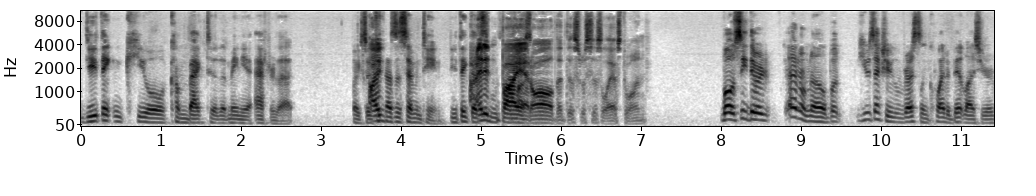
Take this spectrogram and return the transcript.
Do you think he'll come back to the Mania after that? Like so, I- 2017. Do you think that's I didn't buy at all that this was his last one. Well, see, there. I don't know, but he was actually wrestling quite a bit last year.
